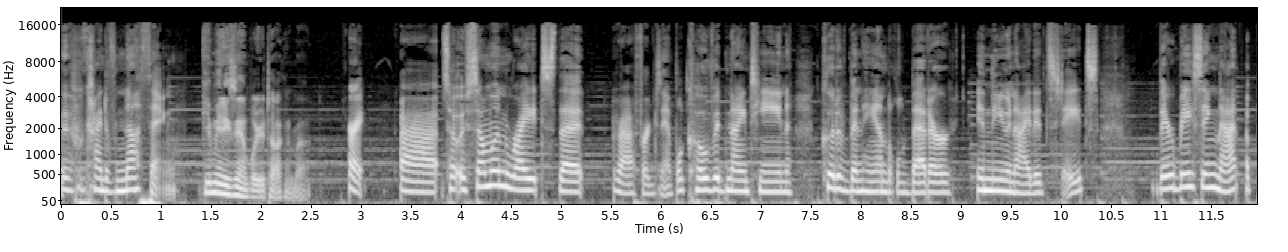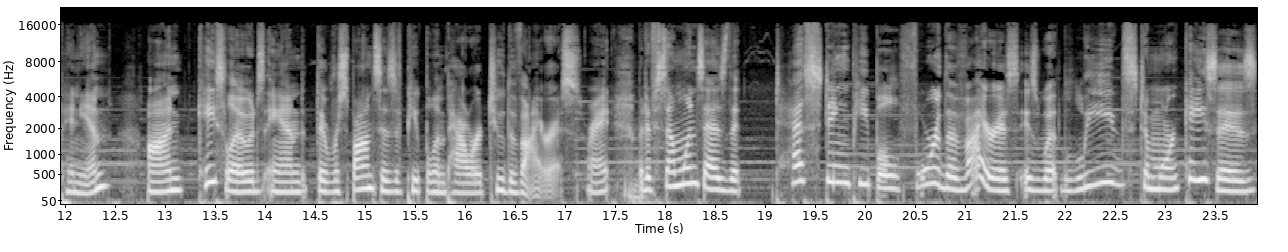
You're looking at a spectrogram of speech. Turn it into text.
uh, kind of nothing. Give me an example you're talking about. All right. Uh, so if someone writes that, uh, for example, COVID 19 could have been handled better in the United States, they're basing that opinion on caseloads and the responses of people in power to the virus, right? But if someone says that testing people for the virus is what leads to more cases,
